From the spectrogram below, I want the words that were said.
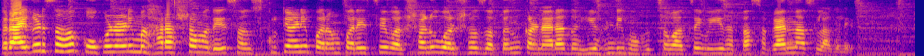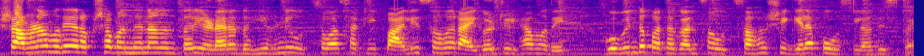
रायगडसह कोकण आणि महाराष्ट्रामध्ये संस्कृती आणि परंपरेचे वर्षानुवर्ष जतन करणाऱ्या दहीहंडी महोत्सवाचे वेध आता सगळ्यांनाच लागले श्रावणामध्ये रक्षाबंधनानंतर येणाऱ्या दहीहंडी उत्सवासाठी पालीसह रायगड जिल्ह्यामध्ये गोविंद पथकांचा उत्साह शिगेला पोहोचलेला दिसतोय.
